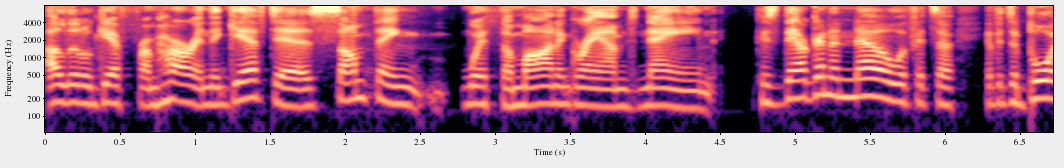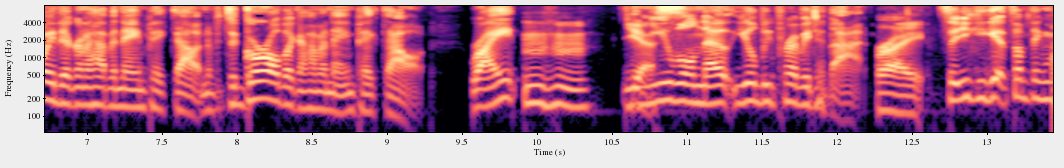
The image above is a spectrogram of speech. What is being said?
a little gift from her. And the gift is something with the monogrammed name because they're going to know if it's a if it's a boy, they're going to have a name picked out, and if it's a girl, they're going to have a name picked out, right? Mm-hmm. Yes. And you will know. You'll be privy to that, Right. So you can get something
